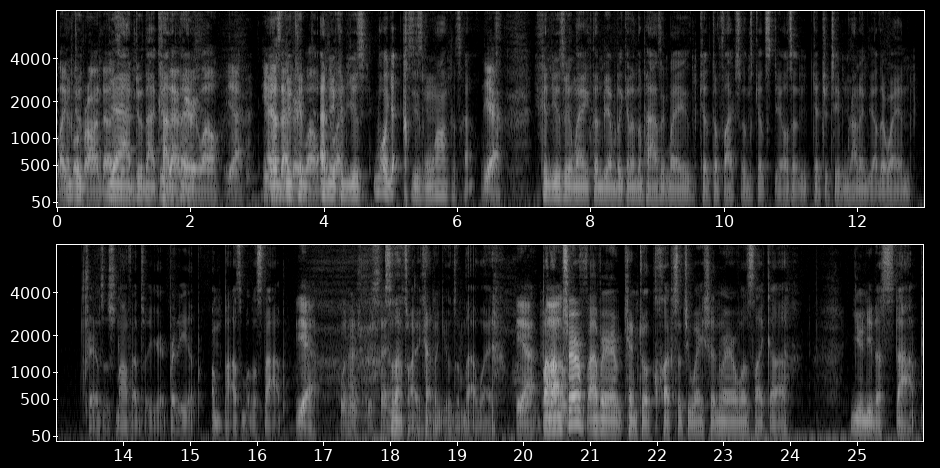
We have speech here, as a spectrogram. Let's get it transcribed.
like and do- LeBron does. yeah, and do that do kinda thing. very well. Yeah, he and does that you very can, well. and you way. can use well, yeah, because he's long as hell. Yeah, You can use your length and be able to get in the passing lane, get deflections, get steals, and get your team running the other way and transition offense where you're pretty impossible to stop. yeah, 100%. So that's why I kind of use him that way. yeah. But I'm um, sure if ever it came to a clutch situation where it was like, uh, you need to stop,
